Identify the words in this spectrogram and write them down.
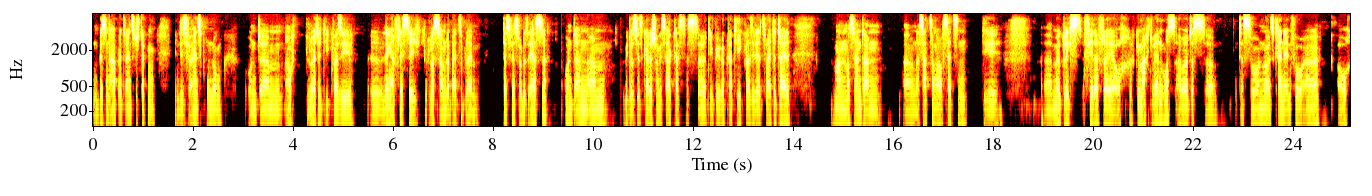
ein bisschen Arbeit reinzustecken in diese Vereinsgründung und ähm, auch Leute, die quasi äh, längerfristig Lust haben, dabei zu bleiben. Das wäre so das Erste. Und dann, ähm, wie du es jetzt gerade schon gesagt hast, ist äh, die Bürokratie quasi der zweite Teil. Man muss dann dann äh, eine Satzung aufsetzen, die äh, möglichst fehlerfrei auch gemacht werden muss. Aber das, äh, das so nur als kleine Info äh, auch.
